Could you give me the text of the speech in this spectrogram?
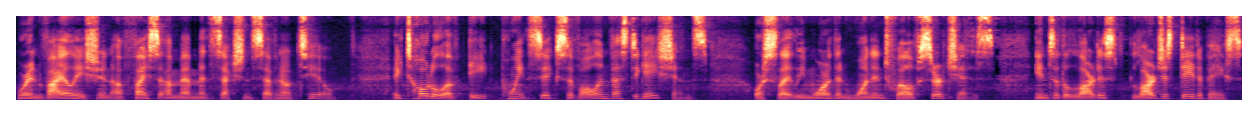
were in violation of FISA Amendment Section 702. A total of 8.6 of all investigations, or slightly more than 1 in 12 searches, into the largest, largest database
